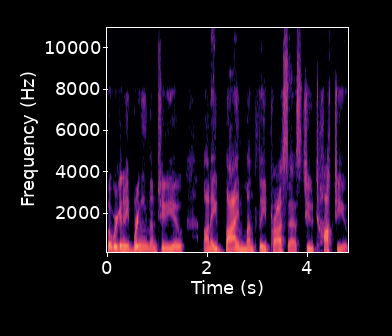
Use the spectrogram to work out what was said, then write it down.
but we're going to be bringing them to you on a bi monthly process to talk to you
